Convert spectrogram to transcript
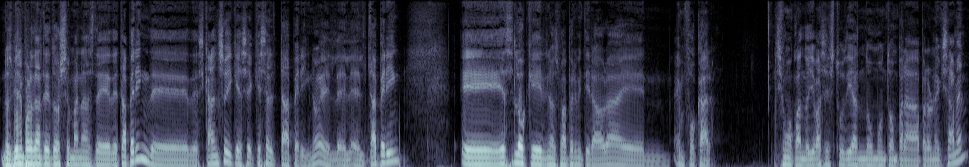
Nos vienen por delante dos semanas de, tapering, de, descanso, y que es, es el tapering, ¿no? El, tapering eh, es lo que nos va a permitir ahora en, enfocar es como cuando llevas estudiando un montón para un examen,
